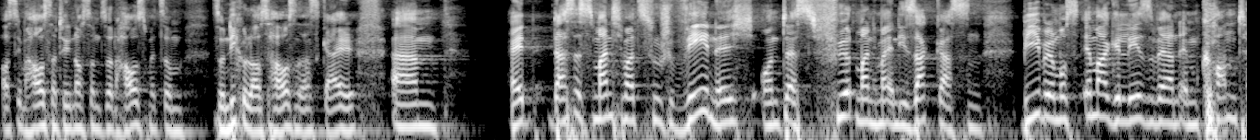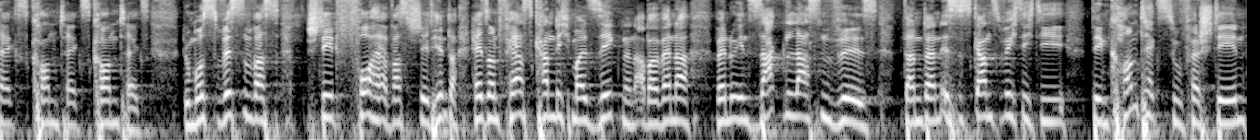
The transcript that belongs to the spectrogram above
aus dem Haus natürlich noch so, so ein Haus mit so einem, so Nikolaushaus und das ist geil. Ähm, Hey, das ist manchmal zu wenig und das führt manchmal in die Sackgassen. Bibel muss immer gelesen werden im Kontext, Kontext, Kontext. Du musst wissen, was steht vorher, was steht hinter. Hey, so ein Vers kann dich mal segnen, aber wenn, er, wenn du ihn sacken lassen willst, dann, dann ist es ganz wichtig, die, den Kontext zu verstehen.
